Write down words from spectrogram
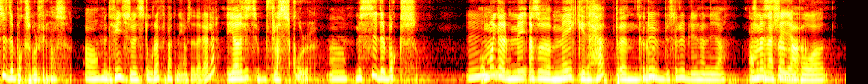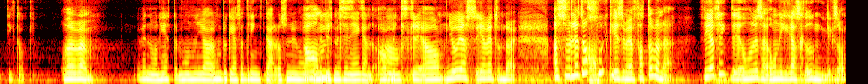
ciderbox borde finnas. Ja men det finns ju så väldigt stora förpackningar av cider eller? Ja det finns typ flaskor. Ja. Men ciderbox. Oh my god, ma- alltså make it happen. Ska, du, ska du bli den här nya? Sett den här snälla. tjejen på TikTok. Vad- Vem? Jag vet inte vad hon heter men hon, gör, hon brukar göra drinkar och så nu har hon Ja, kommit ut med sin egen. Ja, Ja. mixgrej. Ja. Jo, jag, jag vet om det är. Alltså vill du veta en sjuk som jag fattar med henne? För jag tänkte, hon är, så här, hon är ganska ung liksom.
